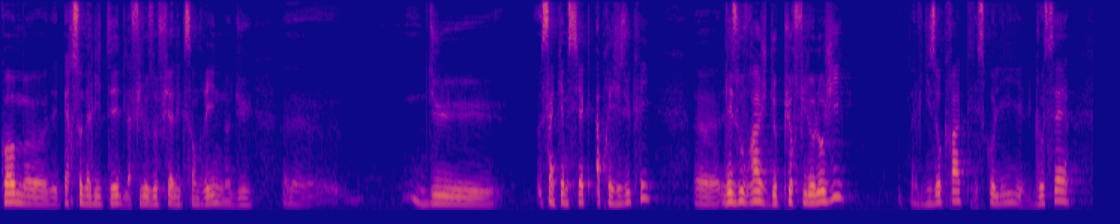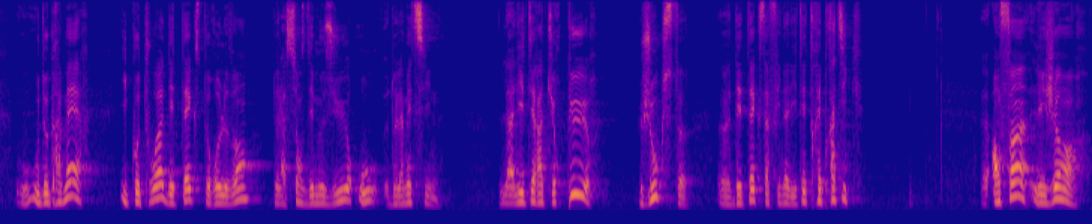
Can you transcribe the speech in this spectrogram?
comme des personnalités de la philosophie alexandrine du, du 5e siècle après Jésus-Christ, les ouvrages de pure philologie, la vie d'Isocrate, les scolies, les glossaires, ou de grammaire, y côtoient des textes relevant de la science des mesures ou de la médecine. La littérature pure jouxte euh, des textes à finalité très pratique. Euh, enfin, les genres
